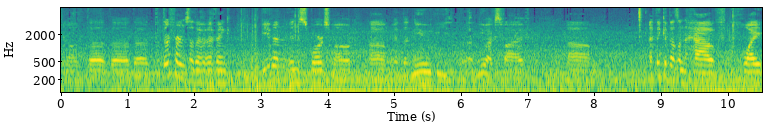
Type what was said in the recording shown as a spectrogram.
you know, the, the, the, the difference, I think, even in sports mode, um, in the new e, uh, new X5, um, I think it doesn't have quite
